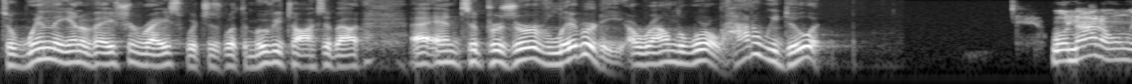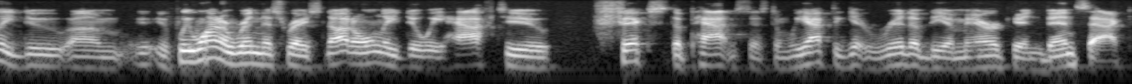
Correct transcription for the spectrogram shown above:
to win the innovation race, which is what the movie talks about, and to preserve liberty around the world? How do we do it? Well, not only do, um, if we want to win this race, not only do we have to fix the patent system, we have to get rid of the America Invents Act.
